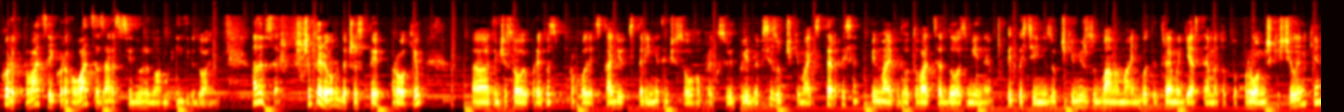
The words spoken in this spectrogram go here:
коректуватися і коригуватися. Зараз всі дуже норми індивідуальні. Але все ж, з 4 до 6 років е, тимчасовий прикус проходить стадію старіння тимчасового прикусу. Відповідно, всі зубчики мають стертися, він має підготуватися до зміни під постійні зубчики. Між зубами мають бути треми, діастеми, тобто проміжки щілинки.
